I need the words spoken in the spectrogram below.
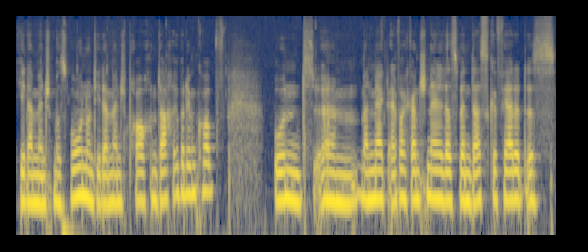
Jeder Mensch muss wohnen und jeder Mensch braucht ein Dach über dem Kopf. Und ähm, man merkt einfach ganz schnell, dass wenn das gefährdet ist,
